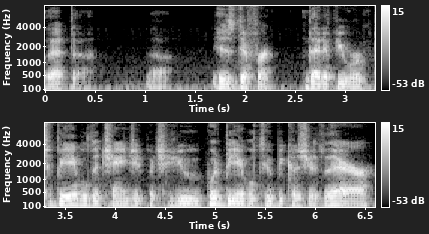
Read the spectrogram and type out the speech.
that uh, uh, is different. That if you were to be able to change it, which you would be able to because you're there,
